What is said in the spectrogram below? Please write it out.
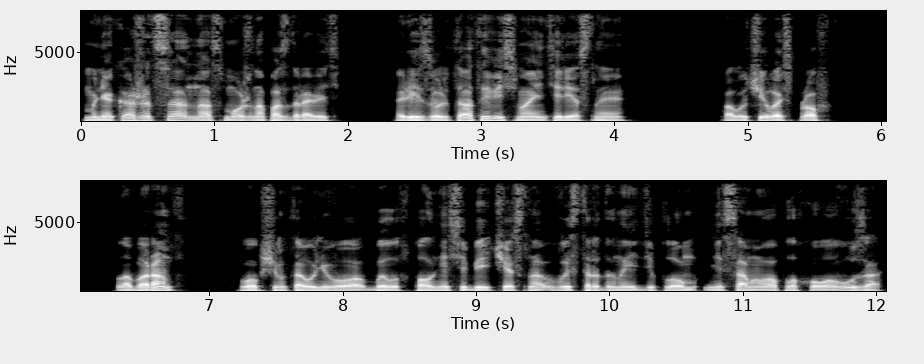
мне кажется, нас можно поздравить. Результаты весьма интересные. Получилось, проф. Лаборант, в общем-то, у него был вполне себе честно выстраданный диплом не самого плохого вуза,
